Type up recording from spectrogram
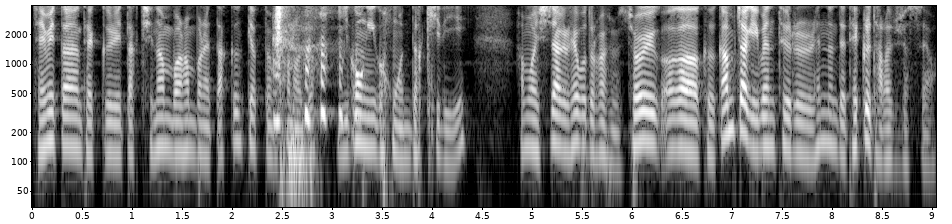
재밌다는 댓글이 딱 지난번 한 번에 딱 끊겼던 코너죠. 2020 원더키디. 한번 시작을 해보도록 하겠습니다. 저희가 그 깜짝 이벤트를 했는데 댓글 달아주셨어요.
